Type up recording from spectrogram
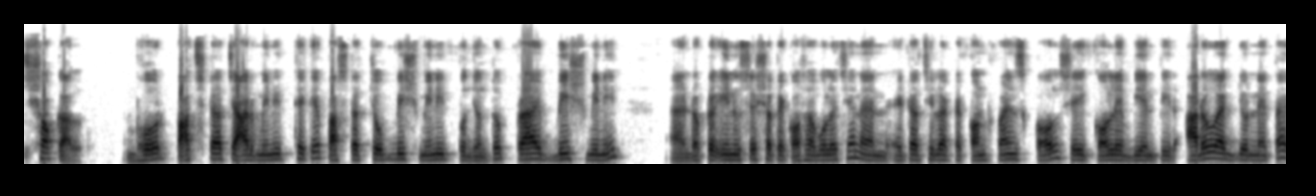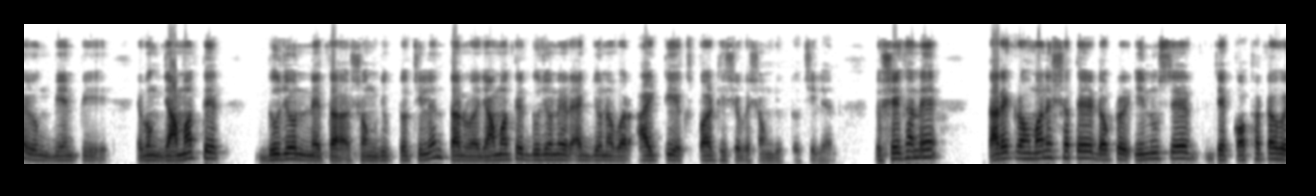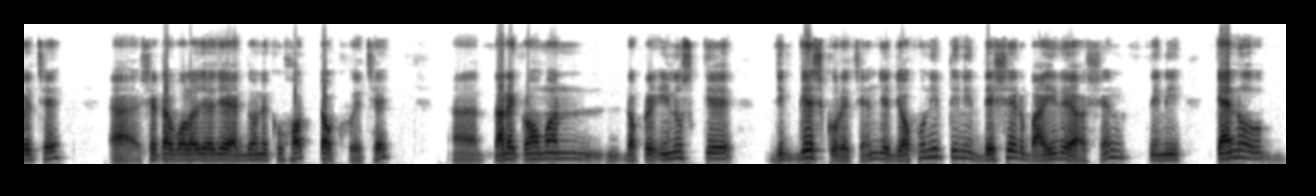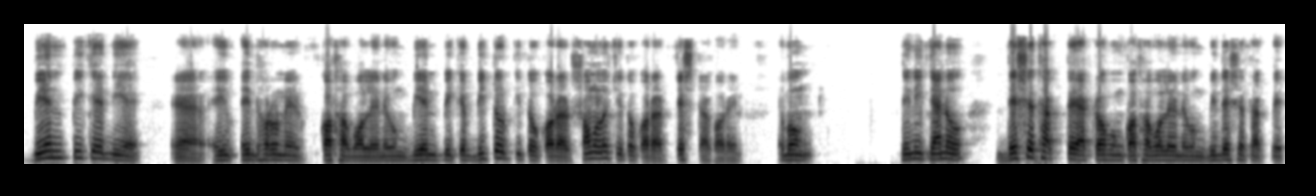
সকাল ভোর পাঁচটা চার মিনিট থেকে পাঁচটা চব্বিশ মিনিট পর্যন্ত, প্রায় বিশ মিনিট ডক্টর ইনুসের সাথে কথা বলেছেন। অ্যান্ড এটা ছিল একটা কনফারেন্স কল সেই কলে বিএনপির আরও একজন নেতা এবং বিএনপি এবং জামাতের দুজন নেতা সংযুক্ত ছিলেন। তার জামাতের দুজনের একজন আবার আইটি এক্সপার্ট হিসেবে সংযুক্ত ছিলেন। তো সেখানে তারেক রহমানের সাথে ডক্টর ইনুসের যে কথাটা হয়েছে সেটা বলা যায় যে এক ধরনের খুব হট টক হয়েছে। তারেক রহমান ডক্টর ইনুসকে জিজ্ঞেস করেছেন যে যখনই তিনি দেশের বাইরে আসেন তিনি কেন বিএনপিকে নিয়ে এই এই ধরনের কথা বলেন এবং বিএনপিকে বিতর্কিত করার সমালোচিত করার চেষ্টা করেন? এবং তিনি কেন দেশে থাকতে একরকম কথা বলেন এবং বিদেশে থাকতে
